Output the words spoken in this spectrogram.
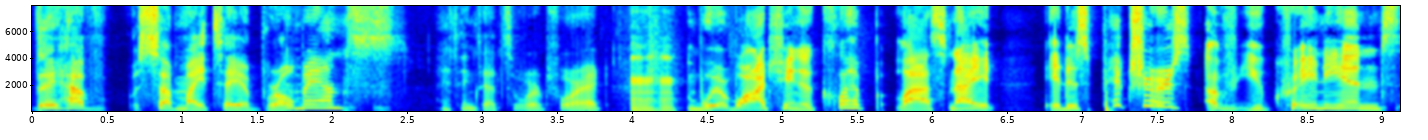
They have, some might say, a bromance. I think that's the word for it. Mm-hmm. We're watching a clip last night. It is pictures of Ukrainians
